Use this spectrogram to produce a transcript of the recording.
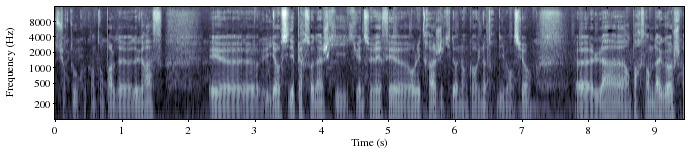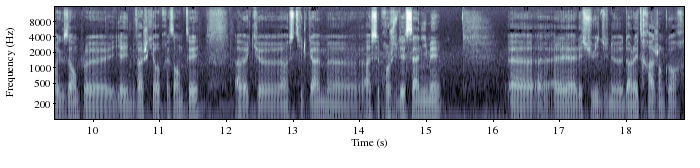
surtout quand on parle de, de graphe. Et euh, il y a aussi des personnages qui, viennent se greffer au lettrage et qui donnent encore une autre dimension. Euh, là, en partant de la gauche, par exemple, euh, il y a une vache qui est représentée avec euh, un style quand même assez proche du dessin animé. Elle, est suivie d'une d'un lettrage encore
